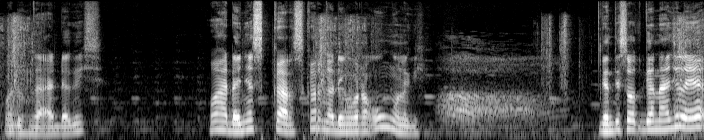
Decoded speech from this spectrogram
Waduh nggak ada guys Wah adanya Scar. Scar nggak ada yang warna ungu lagi. Ganti shotgun aja lah ya.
